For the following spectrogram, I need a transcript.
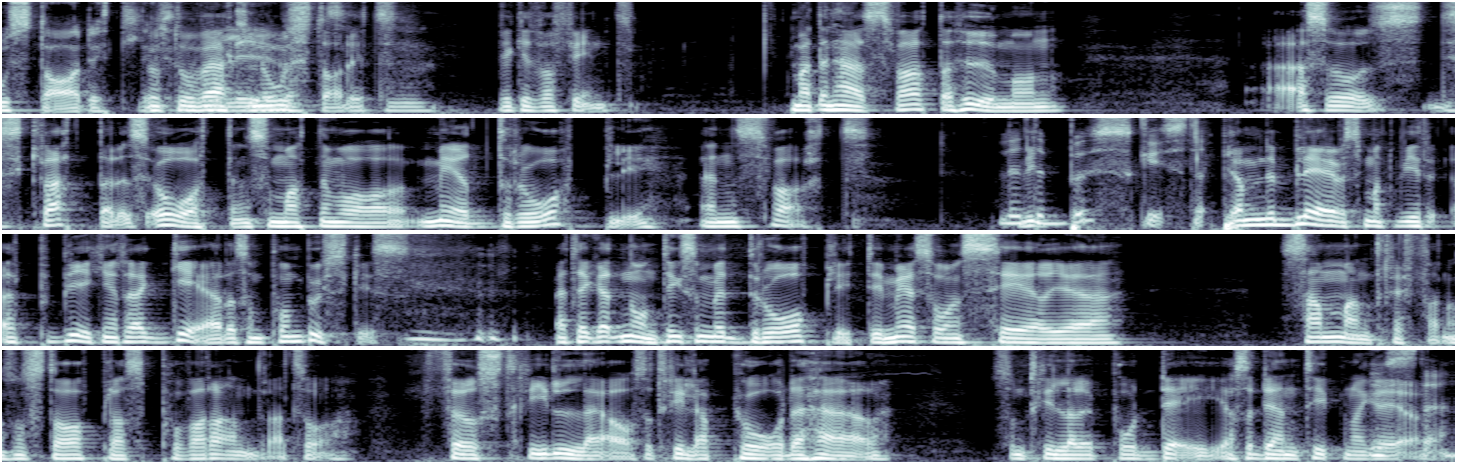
ostadigt. Liksom, De stod verkligen ostadigt. Mm. Vilket var fint. Men att den här svarta humorn, alltså det skrattades åt den som att den var mer dråplig än svart. Lite Vi- buskis typ. Ja men det blev som att, vi, att publiken reagerade som på en buskis. Jag tänker att någonting som är dråpligt, det är mer så en serie sammanträffanden som staplas på varandra. Alltså, först trillar jag och så trillar jag på det här som trillade på dig. Alltså den typen av Just grejer. det.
